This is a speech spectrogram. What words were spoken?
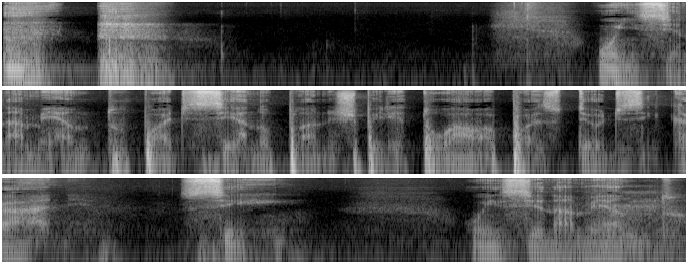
O ensinamento pode ser no plano espiritual após o teu desencarne. Sim, o ensinamento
